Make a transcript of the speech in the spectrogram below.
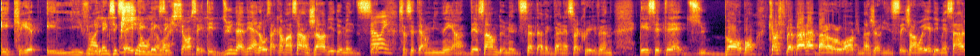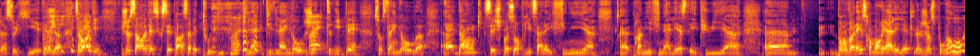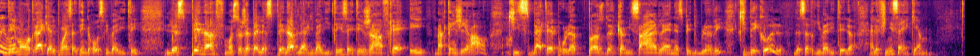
écrite et livrée. Ouais, l'exécution, Ça a été là, l'exécution, ça a été d'une année à l'autre. Ça a commencé en janvier 2017. Ah oui. Ça s'est terminé en décembre 2017 avec Vanessa Craven. Et c'était du bonbon. Quand je pouvais pas aller à Battle War puis Marjorie le sait, j'envoyais des messages à ceux qui étaient là. Savoir, OK, juste savoir qu'est-ce qui s'est passé avec Twiggy puis de l'angle. Je Ouais. tripais sur cet angle-là. Euh, donc, tu sais, je suis pas surpris que ça allait fini euh, euh, premier finaliste. Et puis, euh, euh, Pour revenir sur Montréal Elite, là, juste pour Oh, vous oui, oui. démontrer à quel point ça a été une grosse rivalité. Le spin-off, moi ce que j'appelle le spin-off de la rivalité, ça a été Jean Fray et Martin Gérard qui se battaient pour le poste de commissaire de la NSPW, qui découle de cette rivalité-là. Elle a fini cinquième.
